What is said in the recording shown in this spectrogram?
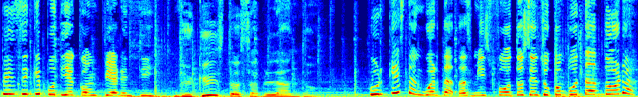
Pensé que podía confiar en ti. ¿De qué estás hablando? ¿Por qué están guardadas mis fotos en su computadora?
